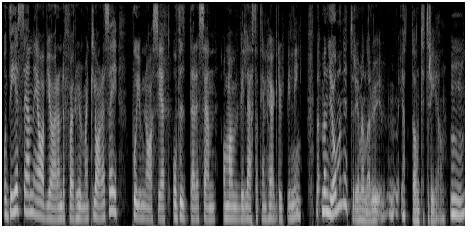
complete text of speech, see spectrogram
och det sen är avgörande för hur man klarar sig på gymnasiet och vidare sen om man vill läsa till en högre utbildning. Men, men gör man inte det menar du, ettan till trean? Mm.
